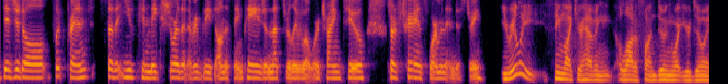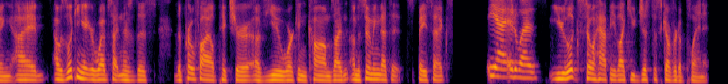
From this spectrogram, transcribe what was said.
digital footprint so that you can make sure that everybody's on the same page. And that's really what we're trying to sort of transform in the industry. You really seem like you're having a lot of fun doing what you're doing. I I was looking at your website and there's this the profile picture of you working comms. I'm, I'm assuming that's at SpaceX. Yeah, it was. You look so happy like you just discovered a planet.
